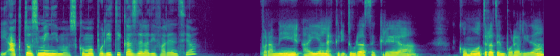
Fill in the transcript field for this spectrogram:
y actos mínimos como políticas de la diferencia? Para mí ahí en la escritura se crea como otra temporalidad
